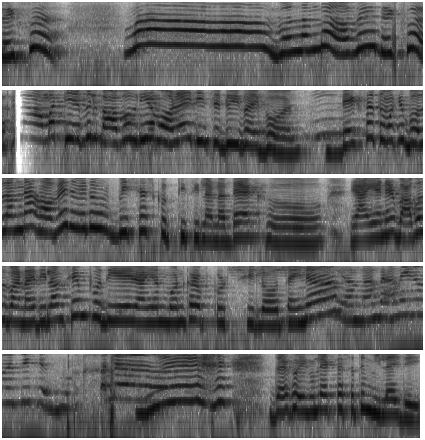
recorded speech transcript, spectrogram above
দেখছ! বললাম না হবে দেখছ? আমার টেবিল বাবল দিয়ে ভরাই দিছে দুই ভাই বোন দেখছ তোমাকে বললাম না হবে তুমি তো বিশ্বাস করতেছিল না। দেখো রায়ানের বাবল বানাই দিলাম শ্যাম্পু দিয়ে রায়ান মন খারাপ করছিল তাই না! দেখো এগুলো একটার সাথে মিলাই দেই।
